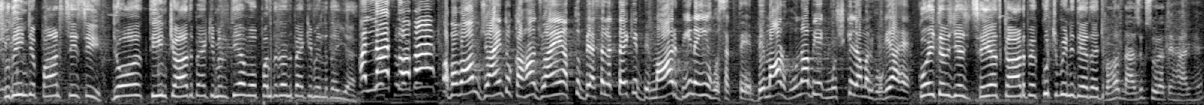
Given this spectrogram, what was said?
सुदीन जो पाँच सीसी जो तीन चार रुपए की मिलती है वो पंद्रह रुपए की मिल रही है। अल्लाह तौबा। अब आवाम जाएँ तो कहाँ जाएँ? अब तो ऐसा लगता है कि बीमार भी नहीं हो सकते। बीमार होना भी एक मुश्किल अमल हो गया है। कोई तो ये सेहत कार्ड पे कुछ भी नहीं देता बहुत नाजुक सूरत हाल है।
